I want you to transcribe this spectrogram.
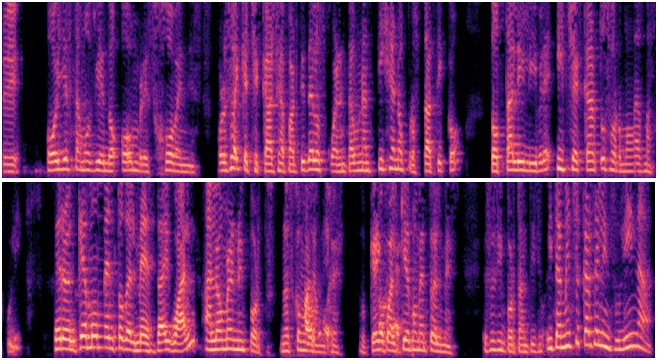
Sí. Hoy estamos viendo hombres jóvenes, por eso hay que checarse a partir de los 40 un antígeno prostático total y libre y checar tus hormonas masculinas. ¿Pero en qué momento del mes? ¿Da igual? Al hombre no importa, no es como a la mujer, ¿ok? Ok. Cualquier momento del mes. Eso es importantísimo. Y también checarse la insulina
